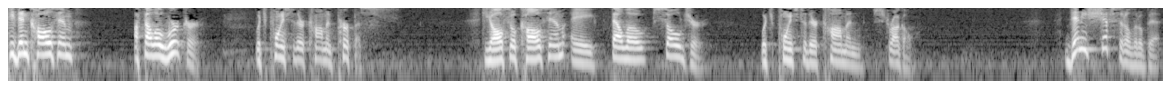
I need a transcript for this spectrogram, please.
He then calls him a fellow worker, which points to their common purpose. He also calls him a fellow soldier, which points to their common struggle. Then he shifts it a little bit.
